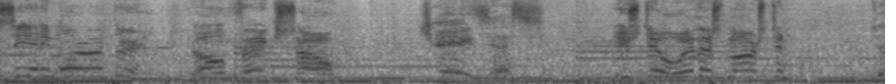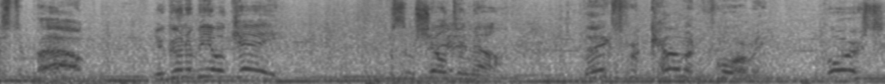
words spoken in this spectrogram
See any more, Arthur? Don't think so. Jesus! You still with us, Marston? Just about. You're gonna be okay. Some shelter now. Thanks for coming for me. Of course.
